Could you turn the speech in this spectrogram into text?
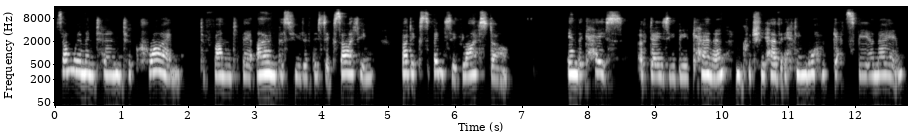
some women turned to crime to fund their own pursuit of this exciting but expensive lifestyle. In the case of Daisy Buchanan, could she have any more Gatsby a name,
